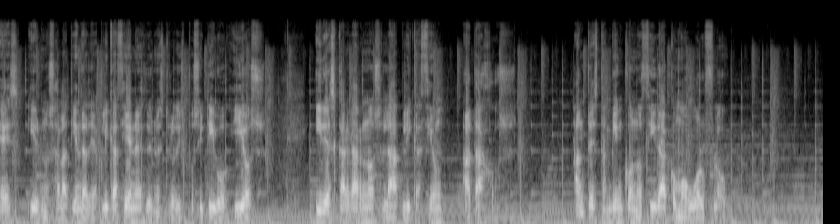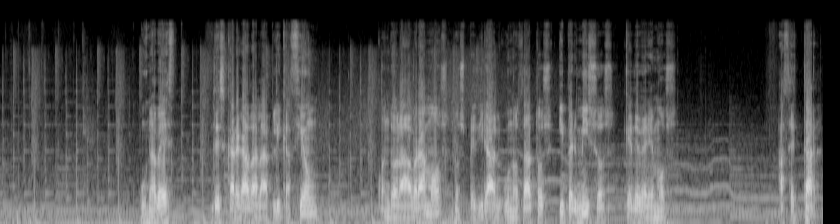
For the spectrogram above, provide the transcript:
es irnos a la tienda de aplicaciones de nuestro dispositivo iOS y descargarnos la aplicación Atajos, antes también conocida como Workflow. Una vez descargada la aplicación, cuando la abramos nos pedirá algunos datos y permisos que deberemos aceptar.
